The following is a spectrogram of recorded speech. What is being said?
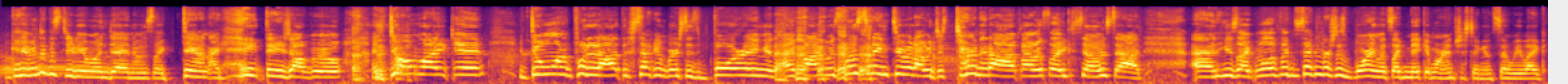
I came into the studio one day and I was like, Dan, I hate Deja Vu. I don't like it. I don't want to put it out. The second verse is boring. And if I was listening to it, I would just turn it off. I was like so sad. And he's like, well, if like the second verse is boring, let's like make it more interesting. And so we like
